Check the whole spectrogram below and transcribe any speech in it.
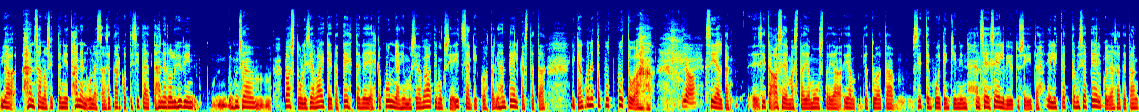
Ja hän sanoi sitten niin, että hänen unessaan se tarkoitti sitä, että hänellä oli hyvin vastuullisia, vaikeita tehtäviä ja ehkä kunnianhimoisia vaatimuksia itseäänkin kohtaan. Ja hän pelkäsi tätä ikään kuin, että put, putoaa Joo. sieltä, siitä asemasta ja muusta. Ja, ja, ja tuota, sitten kuitenkin niin hän se selviytyi siitä. Eli tämmöisiä pelkoja saatetaan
